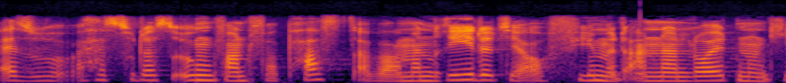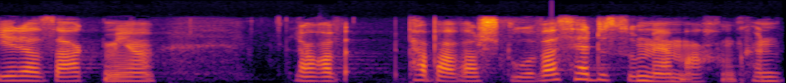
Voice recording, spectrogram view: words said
Also hast du das irgendwann verpasst, aber man redet ja auch viel mit anderen Leuten und jeder sagt mir, Laura, Papa war stur, was hättest du mehr machen können?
